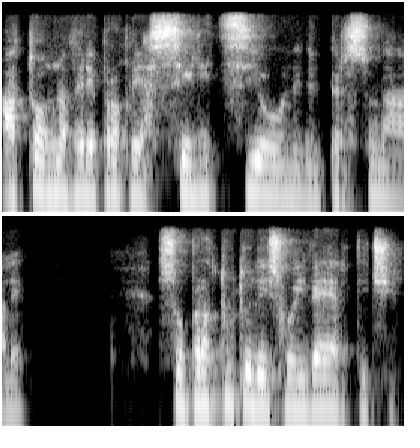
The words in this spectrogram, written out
attua una vera e propria selezione del personale, soprattutto dei suoi vertici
